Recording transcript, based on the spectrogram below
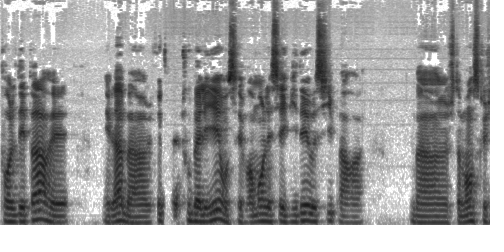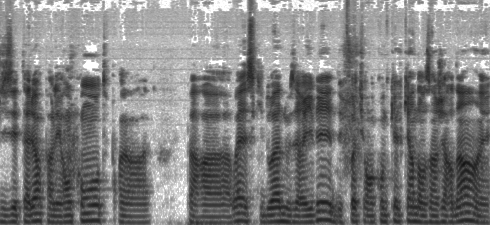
pour le départ. Et, et là, bah, le fait a tout balayé, on s'est vraiment laissé guider aussi par, bah, justement, ce que je disais tout à l'heure, par les rencontres, par, par ouais, ce qui doit nous arriver. Des fois, tu rencontres quelqu'un dans un jardin et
